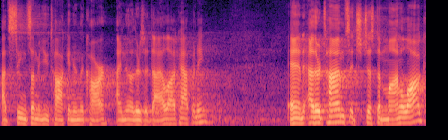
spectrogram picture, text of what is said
I've seen some of you talking in the car. I know there's a dialogue happening. And other times it's just a monologue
